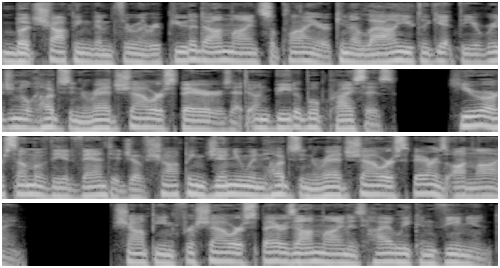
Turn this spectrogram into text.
But shopping them through a reputed online supplier can allow you to get the original Hudson Reed shower spares at unbeatable prices. Here are some of the advantage of shopping genuine Hudson Reed shower spares online. Shopping for shower spares online is highly convenient.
